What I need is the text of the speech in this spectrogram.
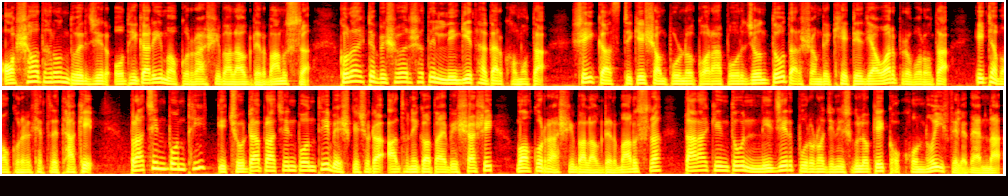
অসাধারণ ধৈর্যের অধিকারী মকর রাশি বা লগ্নের মানুষরা কোনো একটা বিষয়ের সাথে লেগে থাকার ক্ষমতা, সেই কাজটিকে সম্পূর্ণ করা পর্যন্ত তার সঙ্গে খেটে যাওয়ার প্রবণতা, এটা মকরের ক্ষেত্রে থাকে। প্রাচীনপন্থী, কিছুটা প্রাচীনপন্থী, বেশ কিছুটা আধুনিকতায় বিশ্বাসী মকর রাশি বা লগ্নের মানুষরা তারা কিন্তু নিজের পুরনো জিনিসগুলোকে কখনোই ফেলে দেন না।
